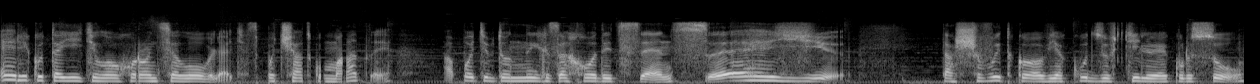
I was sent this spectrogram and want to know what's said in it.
Еріку та її тілоохоронця ловлять спочатку мати, а потім до них заходить сенсей. Та швидко в якудзу втілює курсу,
